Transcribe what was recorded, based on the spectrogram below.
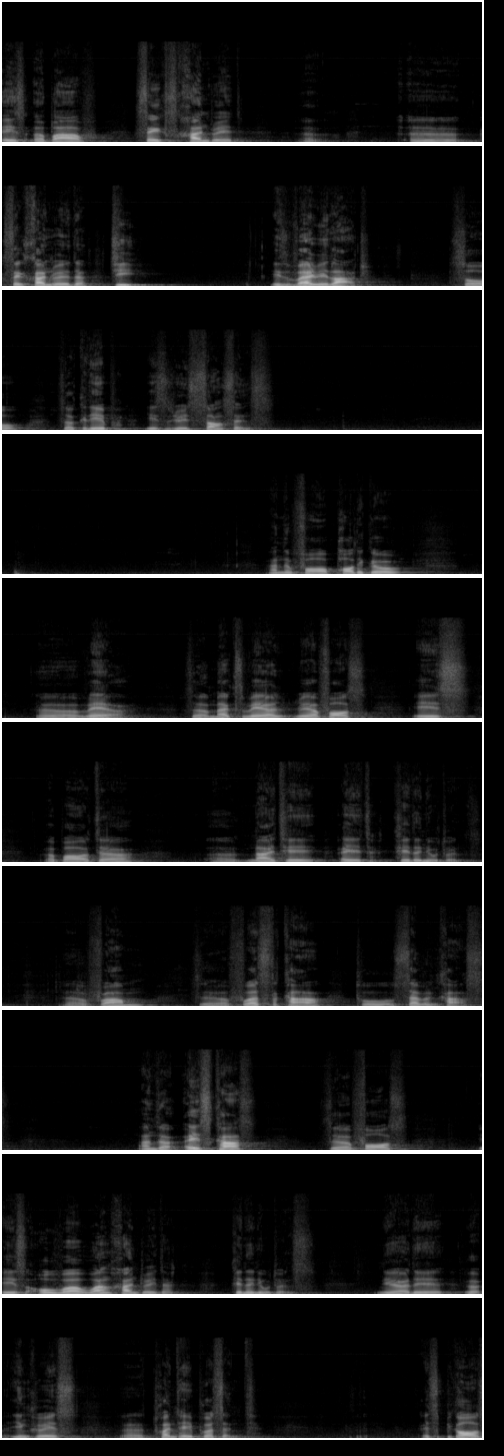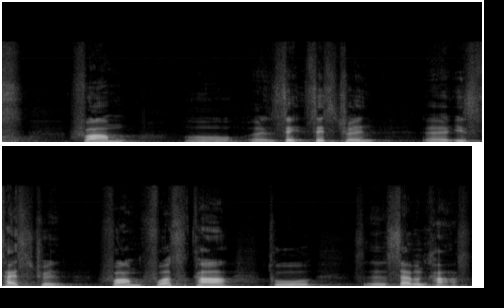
is above 600, uh, uh, 600 G. Is very large, so the clip is resonance. And for particle uh, wear, the Maxwell real force is about uh, 98 kilonewtons uh, from the first car to seven cars. And the eighth car, the force is over 100 kilonewtons, nearly uh, increase 20%. Uh, it's because from uh, this train uh, is test train from first car to uh, seven cars.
